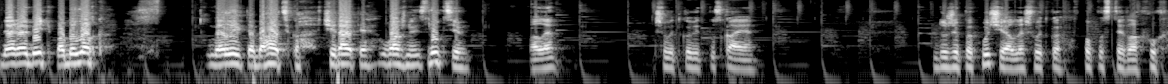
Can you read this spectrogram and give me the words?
Не робіть помилок. Не лийте багацько, читайте уважно інструкцію. Але швидко відпускає. Дуже пекуче, але швидко попустила. Фух.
